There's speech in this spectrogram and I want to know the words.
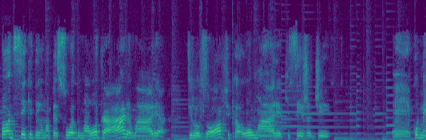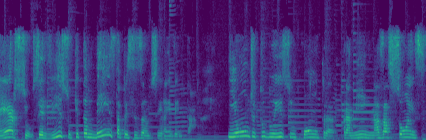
Pode ser que tenha uma pessoa de uma outra área, uma área filosófica ou uma área que seja de é, comércio, serviço, que também está precisando se reinventar. E onde tudo isso encontra, para mim, nas ações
